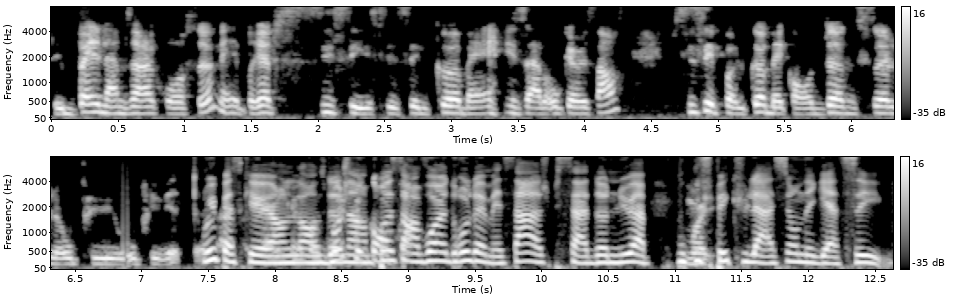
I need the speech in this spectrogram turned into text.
j'ai bien de la misère à croire ça. Mais bref, si c'est c'est le cas, ben ça n'a aucun sens. si c'est pas le cas, ben qu'on donne ça là, au plus au plus vite. Oui, parce qu'en en, donnant pas, ça envoie un drôle de message, puis ça donne lieu à beaucoup de spéculations négatives.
